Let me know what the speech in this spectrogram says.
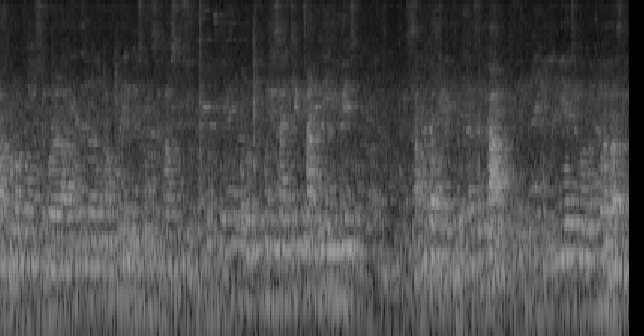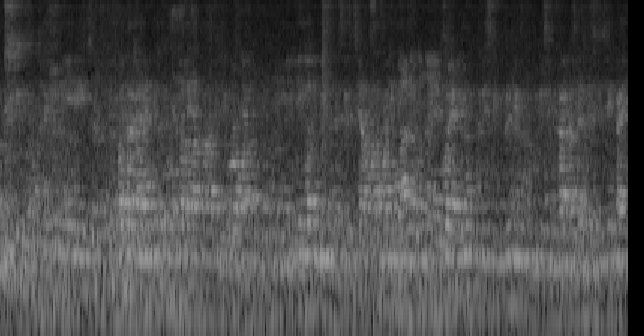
आपण मनुष्यबळ आपले रिसोर्सेस असू शकतो. परंतु पोलिसांची चांगली इमेज समाजामध्ये ठेवण्याचं काम मीडियाचे लोक करत असतात पत्रकारांनी तुम्ही करत असतात किंवा इलिगल बिझनेसेसची आम्हाला माहिती प्रोएक्टिव्ह पोलिसिंग करण्यासाठी जे काही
